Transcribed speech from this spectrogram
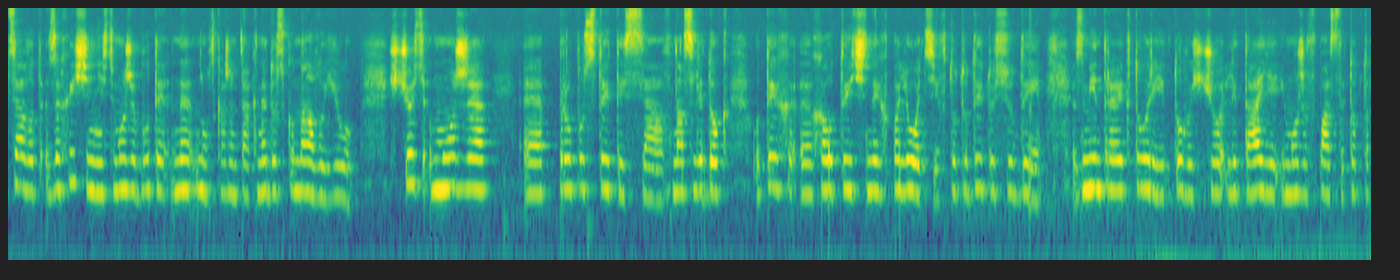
ця от захищеність може бути не, ну, скажімо так, недосконалою. Щось може пропуститися внаслідок отих е, хаотичних польотів, то туди, то сюди, змін траєкторії того, що літає і може впасти. Тобто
